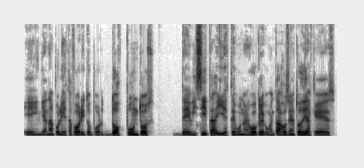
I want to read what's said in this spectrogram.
E Indianapolis está favorito por dos puntos de visita y este es uno del juego que le comentaba José en estos días que es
